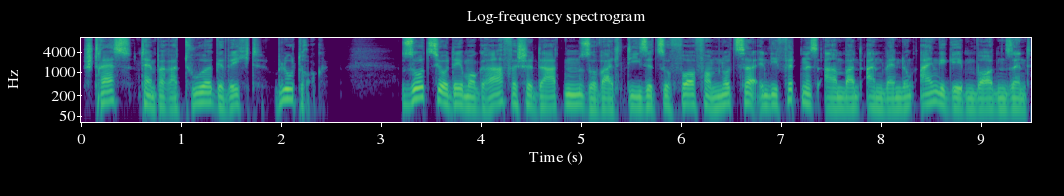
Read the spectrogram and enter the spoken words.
Stress, Temperatur, Gewicht, Blutdruck soziodemografische Daten, soweit diese zuvor vom Nutzer in die Fitnessarmband-Anwendung eingegeben worden sind,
